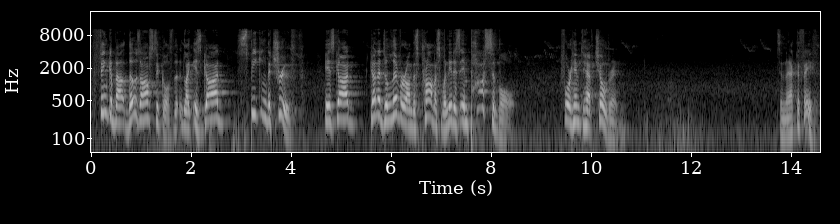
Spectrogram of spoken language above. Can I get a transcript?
think about those obstacles, like, is God speaking the truth? Is God going to deliver on this promise when it is impossible for him to have children? It's an act of faith.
